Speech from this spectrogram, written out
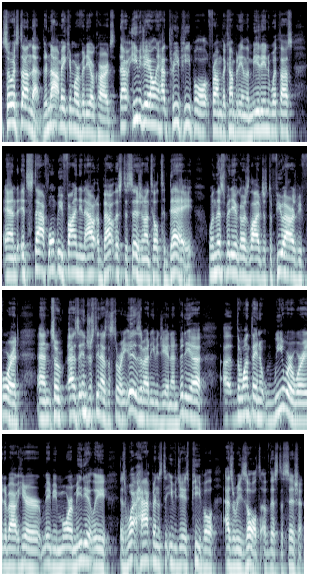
So it's done then. They're not making more video cards. Now, EVGA only had three people from the company in the meeting with us, and its staff won't be finding out about this decision until today when this video goes live just a few hours before it. And so, as interesting as the story is about EVGA and NVIDIA, uh, the one thing we were worried about here, maybe more immediately, is what happens to EVGA's people as a result of this decision.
